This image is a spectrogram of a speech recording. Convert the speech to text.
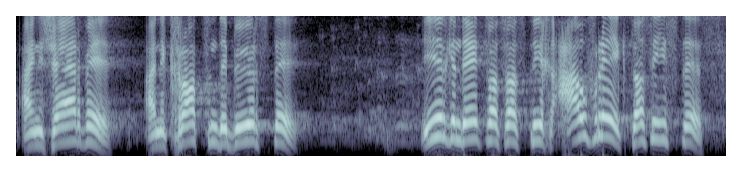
Eine Scherbe, eine kratzende Bürste. Irgendetwas, was dich aufregt, das ist es.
